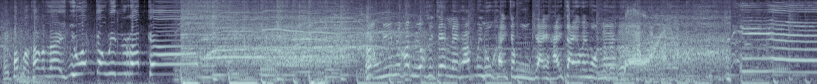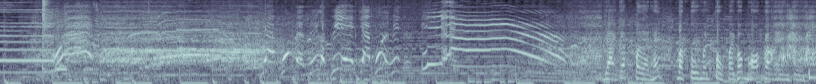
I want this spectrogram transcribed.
ไปพบกับเขากันเลยยวนกวินรัตน์ครับ แถวนี้ไม่ค่อยมีออกซิเจนเลยครับ ไม่รู้ใครจมูกใหญ่หายใจเอาไปหมดเลย อย่าพูดแบบนี้กับพี่เออย่าพูดแบบนี้พี่เออยากจะเปิดให้ประตูมันตกไปพร้อมๆกันเลยจริงๆ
